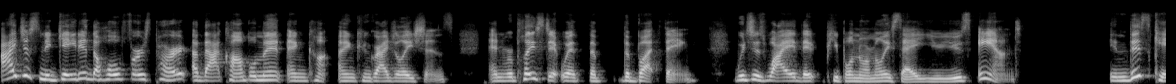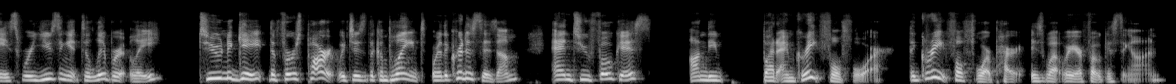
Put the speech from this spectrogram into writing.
I just negated the whole first part of that compliment and and congratulations and replaced it with the the but thing, which is why that people normally say you use and. In this case, we're using it deliberately to negate the first part, which is the complaint or the criticism, and to focus on the but I'm grateful for. The grateful for part is what we are focusing on.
